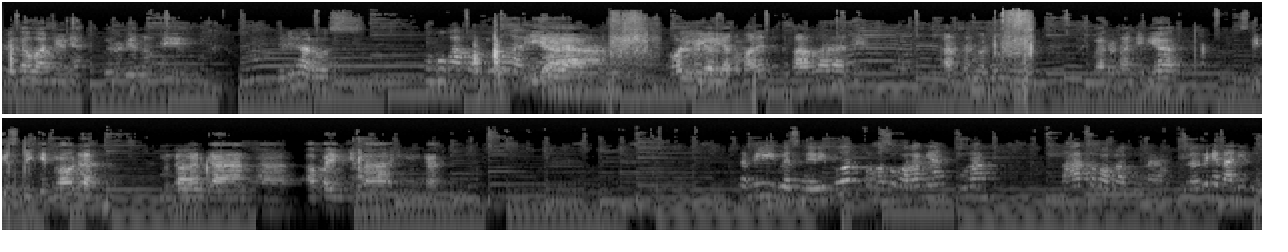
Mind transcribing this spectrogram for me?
udah tahu hasilnya baru dia ngerti Jadi harus Tunggu kapok dulu kali Iya. ya. Oh iya iya kemarin salah deh. Harusnya gue dulu. Baru nanti dia sedikit sedikit mau dah mendengarkan uh, apa yang kita inginkan. Tapi gue sendiri pun termasuk orang yang kurang taat sama peraturan ibaratnya kayak tadi tuh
